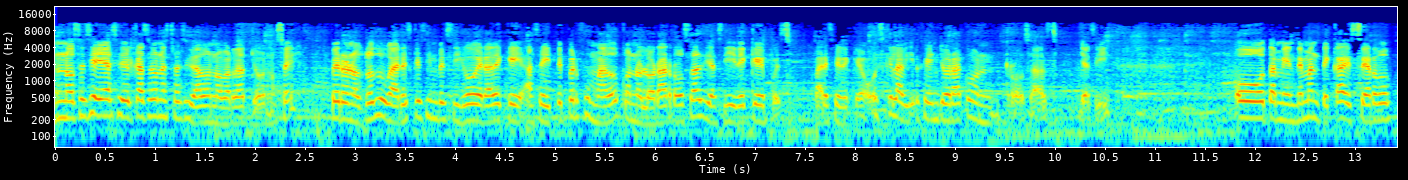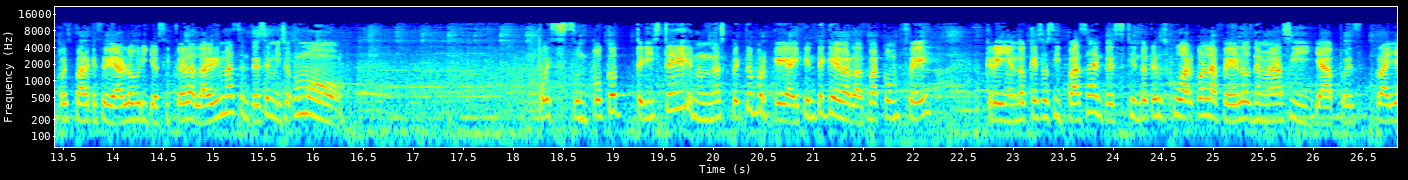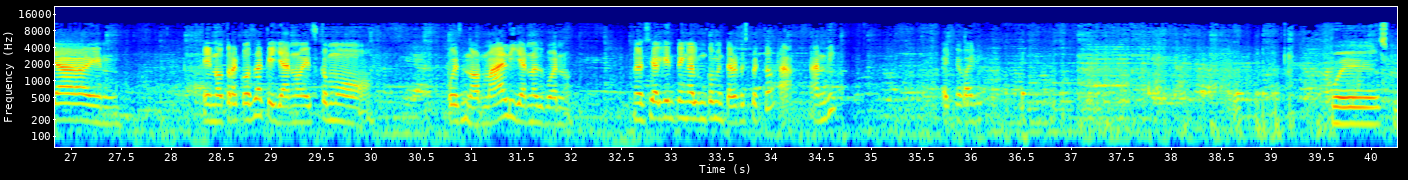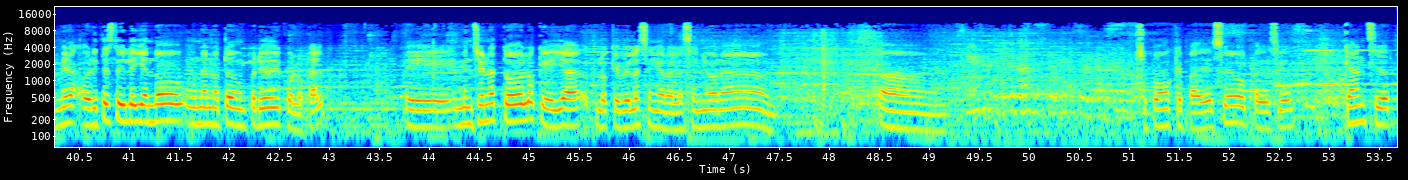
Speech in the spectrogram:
No sé si haya sido el caso de nuestra ciudad o no, ¿verdad? Yo no sé. Pero en otros lugares que se investigó era de que aceite perfumado con olor a rosas y así, de que pues parecía de que, oh, es que la Virgen llora con rosas y así. O también de manteca de cerdo, pues para que se viera lo brillosito de las lágrimas. Entonces se me hizo como, pues un poco triste en un aspecto porque hay gente que de verdad va con fe creyendo que eso sí pasa. Entonces siento que es jugar con la fe de los demás y ya pues raya en en otra cosa que ya no es como pues normal y ya no es bueno. No sé si alguien tenga algún comentario al respecto. Ah, Andy. Ahí te vaya. Pues mira, ahorita estoy leyendo una nota de un periódico local. Eh, menciona todo lo que ella, lo que vio la señora. La señora, ah, supongo que padece o padeció cáncer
